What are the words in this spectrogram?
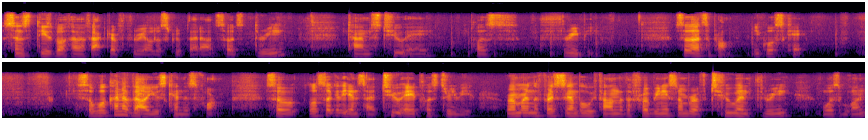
since these both have a factor of 3, I'll just group that out. So it's 3 times 2a plus 3b. So that's the problem, equals k. So what kind of values can this form? So let's look at the inside, 2a plus 3b. Remember in the first example we found that the Frobenius number of 2 and 3 was 1.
